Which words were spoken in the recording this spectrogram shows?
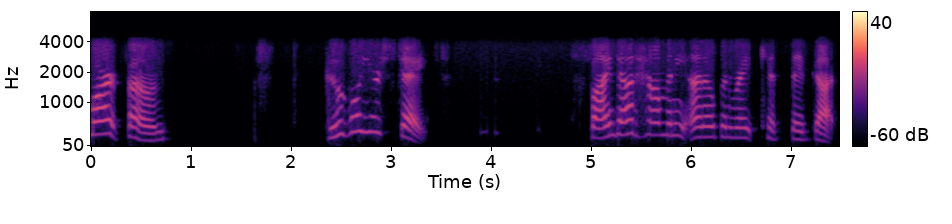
smartphones. Google your states. Find out how many unopened rape kits they've got.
